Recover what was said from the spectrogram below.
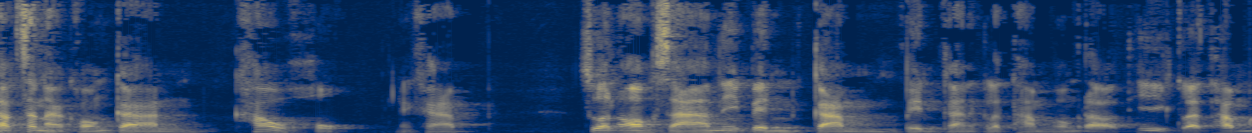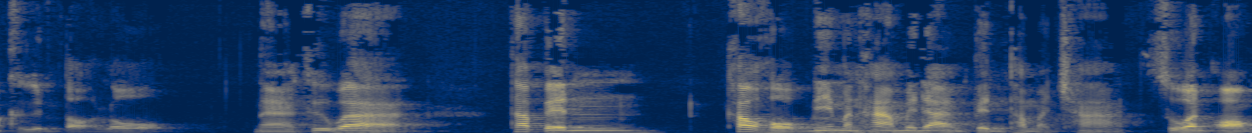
ลักษณะของการเข้าหกนะครับ ส่วนออกสามนี้เป็นกรรมเป็นการกระทำของเราที่กระทำคืนต่อโลกนะคือว่าถ้าเป็นเข้าหกนี้มันห้ามไม่ได้มันเป็นธรรมชาติ ส่วนออก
